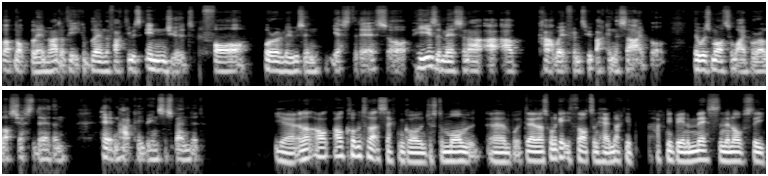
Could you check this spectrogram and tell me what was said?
well, not blame him. I don't think you can blame the fact he was injured for Boro losing yesterday. So he is a miss, and I, I, I can't wait for him to be back in the side. But there was more to why Boro lost yesterday than Hayden Hackney being suspended. Yeah, and I'll I'll come to that second goal in just a moment. Um, but then I just want to get your thoughts on Hayden Hackney, Hackney being a miss, and then obviously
